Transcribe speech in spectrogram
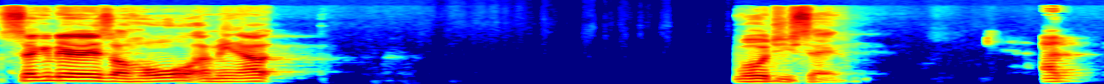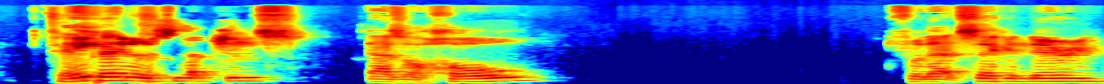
secondary as a whole, I mean, I, what would you say? I- Eight picks? interceptions as a whole for that secondary,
